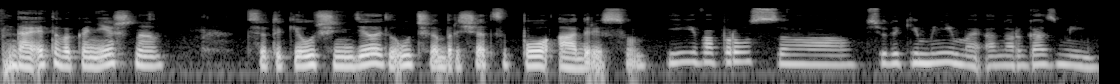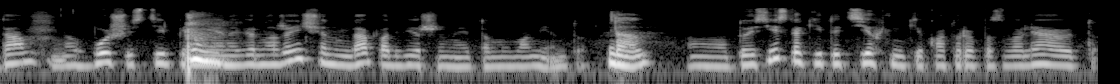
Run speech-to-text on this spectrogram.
Да, этого, конечно, все-таки лучше не делать, лучше обращаться по адресу. И вопрос э, все-таки мнимой аноргазмии, да, в большей степени, наверное, женщины, да, подвержены этому моменту. Да. Э, то есть есть какие-то техники, которые позволяют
